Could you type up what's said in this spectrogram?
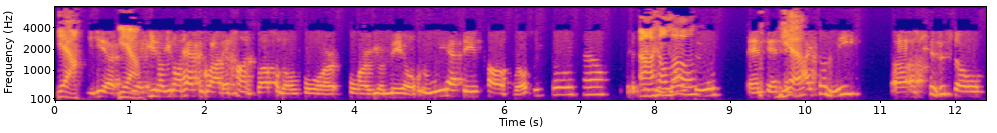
Yeah. yeah. Yeah. You know, you don't have to go out and hunt buffalo for, for your meal. We have things called grocery stores now. Uh, hello. And, and, yeah. and some meat. Uh, so,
